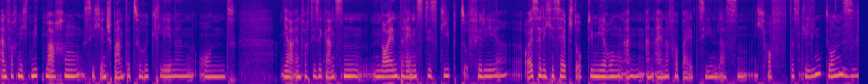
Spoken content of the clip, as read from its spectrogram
Einfach nicht mitmachen, sich entspannter zurücklehnen und ja, einfach diese ganzen neuen Trends, die es gibt, für die äußerliche Selbstoptimierung an, an einer vorbeiziehen lassen. Ich hoffe, das gelingt uns. Mhm.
